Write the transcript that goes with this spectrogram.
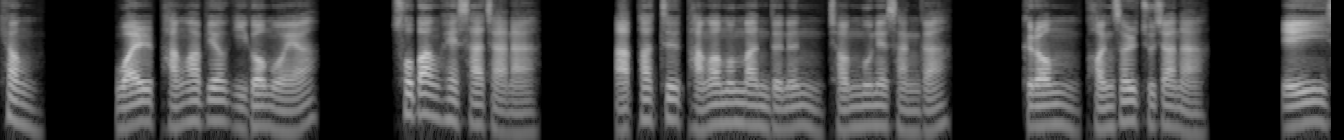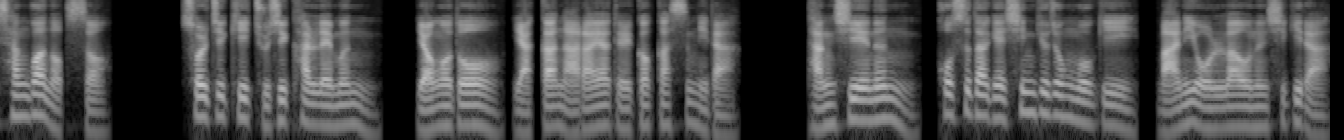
형, 월 방화벽 이거 뭐야? 소방회사잖아. 아파트 방화문 만드는 전문회사인가? 그럼 건설주잖아. 에이 상관없어. 솔직히 주식할렘은 영어도 약간 알아야 될 것 같습니다. 당시에는 코스닥의 신규 종목이 많이 올라오는 시기라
